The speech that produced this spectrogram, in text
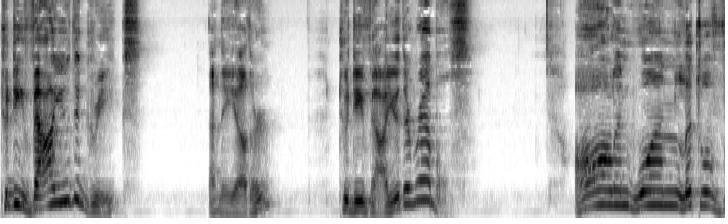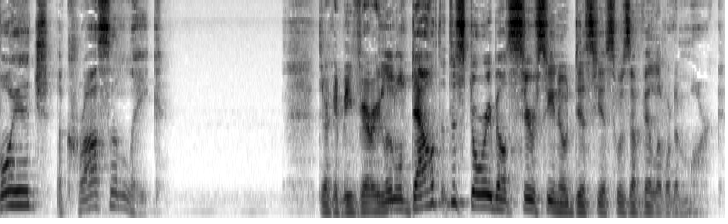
to devalue the Greeks, and the other, to devalue the rebels. All in one little voyage across a lake. There can be very little doubt that the story about Circe and Odysseus was available to Mark,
